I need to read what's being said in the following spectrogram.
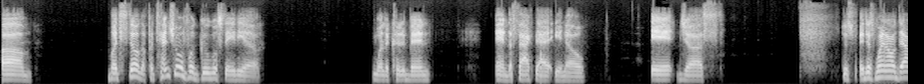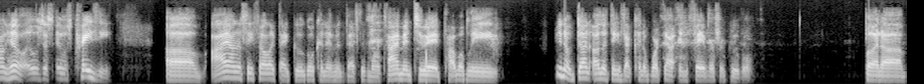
Um but still the potential of what google stadia what it could have been and the fact that you know it just just it just went all downhill. It was just it was crazy. Um, I honestly felt like that Google could have invested more time into it, probably, you know, done other things that could have worked out in favor for Google. But um,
